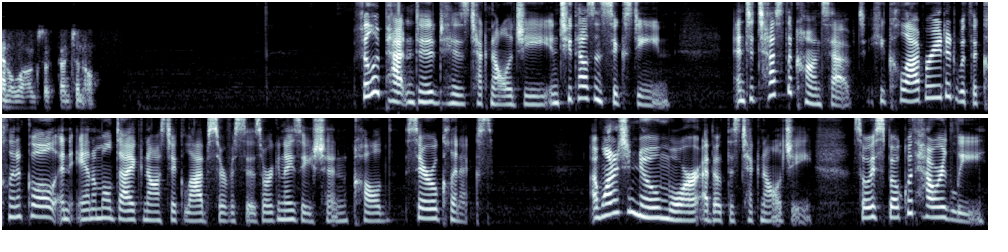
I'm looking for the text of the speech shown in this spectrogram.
analogs of fentanyl. Philip patented his technology in 2016. And to test the concept, he collaborated with a clinical and animal diagnostic lab services organization called Seroclinix. I wanted to know more about this technology, so I spoke with Howard Lee,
